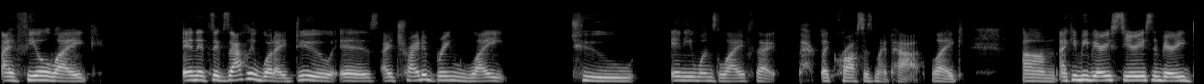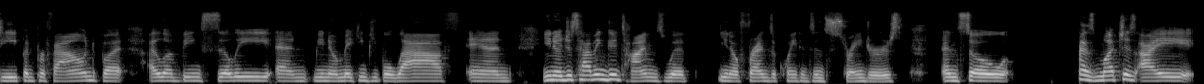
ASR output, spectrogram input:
I feel like, and it's exactly what I do is I try to bring light to anyone's life that like crosses my path. Like, um, I can be very serious and very deep and profound, but I love being silly and, you know, making people laugh and, you know, just having good times with, you know, friends, acquaintances, and strangers. And so, as much as I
